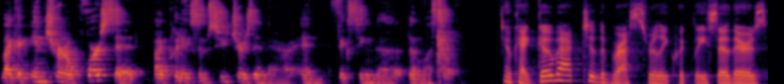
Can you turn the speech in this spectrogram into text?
like an internal corset by putting some sutures in there and fixing the the muscle. Okay, go back to the breasts really quickly. So there's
